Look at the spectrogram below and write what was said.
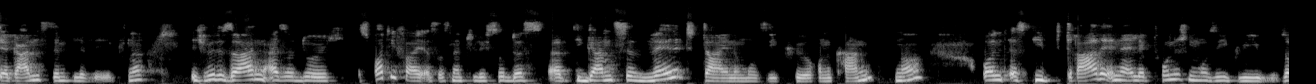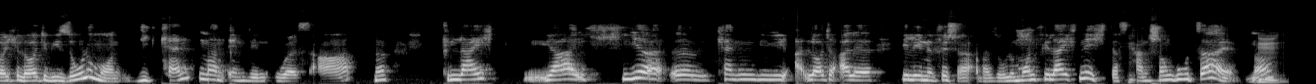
der ganz simple Weg. Ne? Ich würde sagen, also durch Spotify ist es natürlich so, dass äh, die ganze Welt deine Musik hören kann. Ne? Und es gibt gerade in der elektronischen Musik wie solche Leute wie Solomon, die kennt man in den USA. Ne? Vielleicht, ja, hier äh, kennen die Leute alle Helene Fischer, aber Solomon vielleicht nicht. Das hm. kann schon gut sein. Ne? Mhm.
